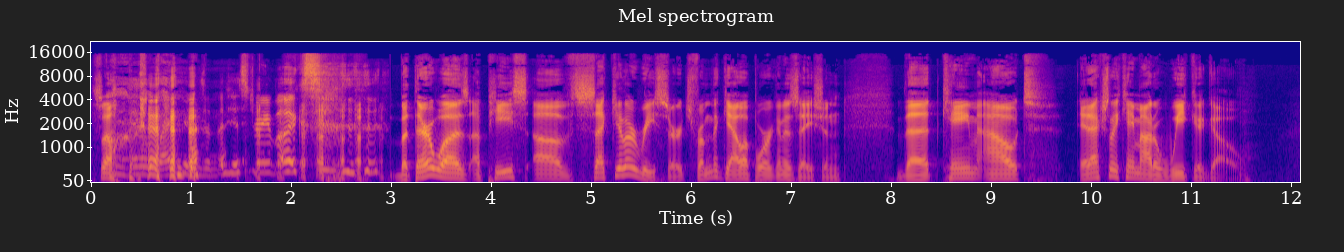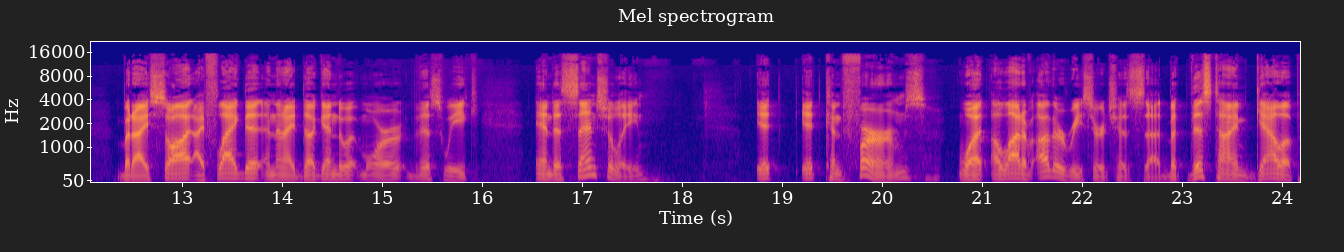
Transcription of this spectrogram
So They're legends in the history books. but there was a piece of secular research from the Gallup organization that came out. It actually came out a week ago, but I saw it, I flagged it, and then I dug into it more this week. And essentially, it it confirms what a lot of other research has said, but this time Gallup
